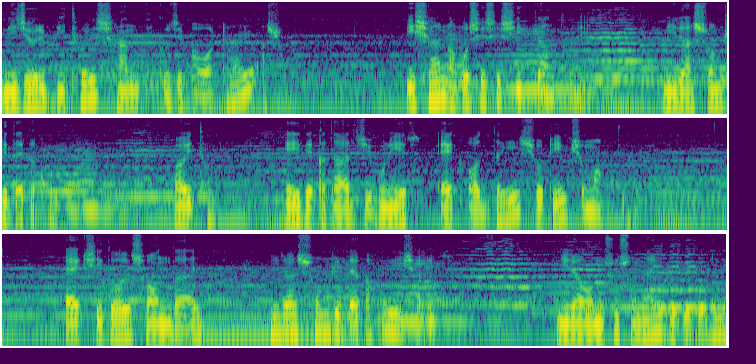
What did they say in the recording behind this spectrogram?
নিজের ভিতরে শান্তি খুঁজে পাওয়াটাই আসল। ঈশান অবশেষে সিদ্ধান্ত নেই নীরার সঙ্গে দেখা করবে। হয়তো এই দেখা তার জীবনের এক অধ্যায়ে সঠিক সমাপ্তি হবে এক শীতল সন্ধ্যায় নীরার সঙ্গে দেখা হয় ঈশানের। নীরা অনুশোচনায় ডুবে বলে,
